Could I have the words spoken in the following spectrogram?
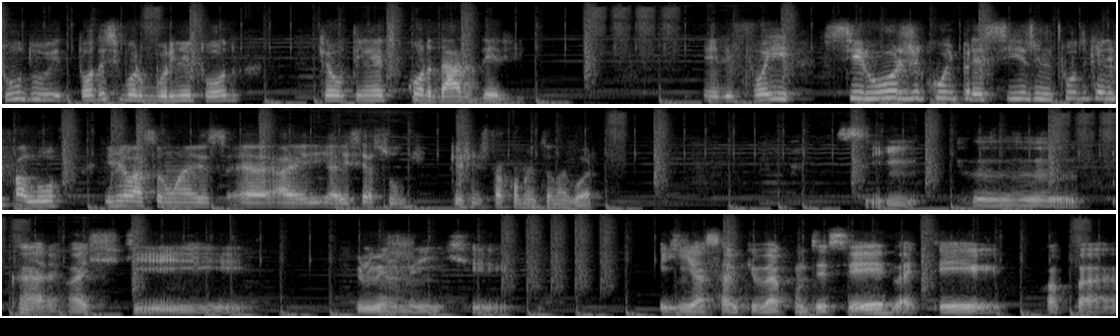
tudo, todo esse burburinho todo, que eu tenha discordado dele. Ele foi cirúrgico e preciso em tudo que ele falou em relação a esse, a, a esse assunto que a gente está comentando agora. Sim. Uh, cara, eu acho que, primeiramente, a gente já sabe o que vai acontecer. Vai ter Copa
